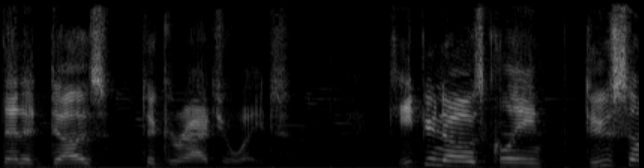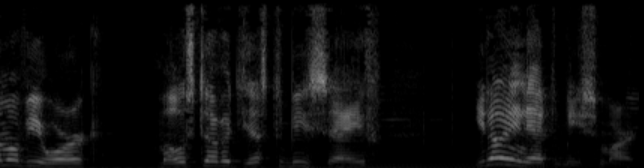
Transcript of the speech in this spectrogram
than it does to graduate. Keep your nose clean, do some of your work, most of it just to be safe. You don't even have to be smart.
